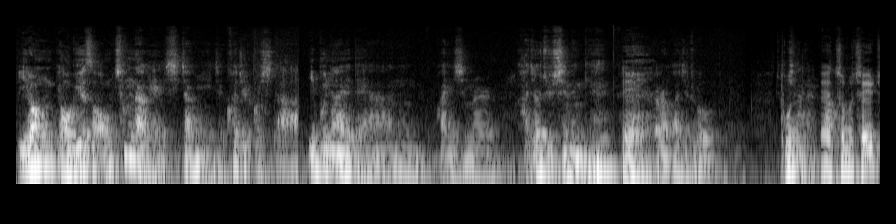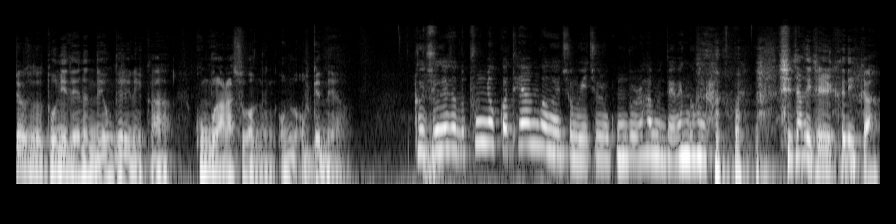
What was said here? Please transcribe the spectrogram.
이런 여기에서 엄청나게 시장이 이제 커질 것이다. 이 분야에 대한 관심을 가져주시는 게 예. 여러 가지로 좋지 돈, 않을까. 예, 전부 제 입장에서도 돈이 되는 내용들이니까 공부를 안 할 수가 없는, 없, 없겠네요. 그 중에서도 풍력과 태양광을 좀 위주로 공부를 하면 되는 건가요? 시장이 제일 크니까.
